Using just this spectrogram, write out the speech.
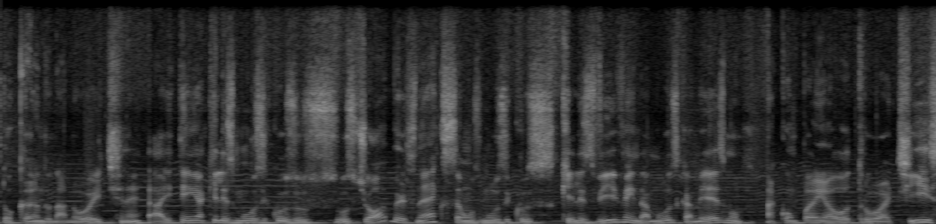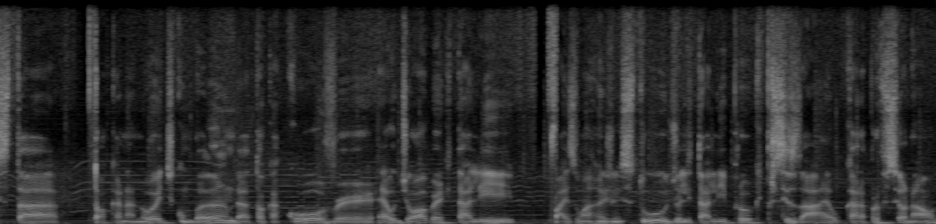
tocando na noite, né? Aí tem aqueles músicos, os, os jobbers, né? Que são os músicos que eles vivem da música mesmo, acompanha outro artista, toca na noite com banda, toca cover, é o jobber que tá ali, faz um arranjo em estúdio, ele tá ali pro que precisar, é o cara profissional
